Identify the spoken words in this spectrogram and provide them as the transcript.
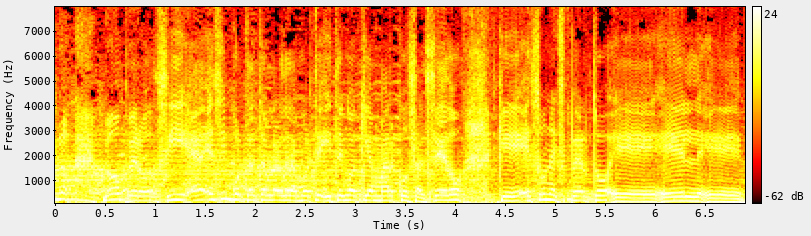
no. no, pero sí, e, es importante hablar de la muerte. Y tengo aquí a Marcos Salcedo, que es un experto. Eh, él eh,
